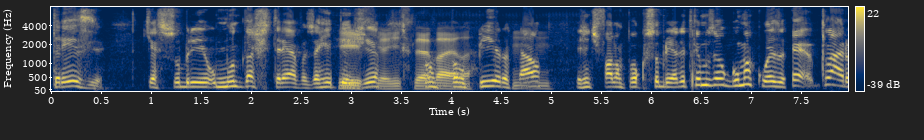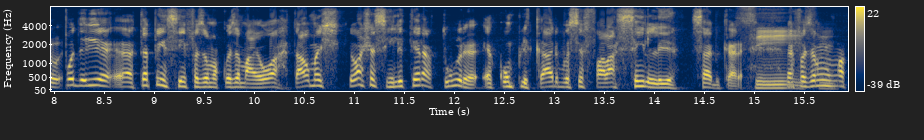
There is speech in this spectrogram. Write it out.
13, que é sobre o mundo das trevas, RPG, Isso, vampiro e tal. Uhum. A gente fala um pouco sobre ela e temos alguma coisa. É, claro, poderia, até pensei em fazer uma coisa maior tal, mas eu acho assim, literatura é complicado você falar sem ler, sabe, cara? Sim. Vai fazer, sim. Uma,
